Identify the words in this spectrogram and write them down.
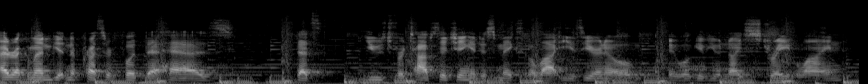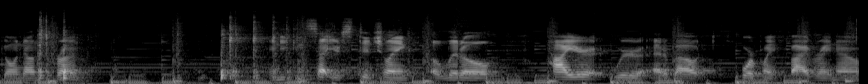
I recommend getting a presser foot that has, that's used for top stitching. It just makes it a lot easier and it will, it will give you a nice straight line going down the front. And you can set your stitch length a little higher. We're at about 4.5 right now.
